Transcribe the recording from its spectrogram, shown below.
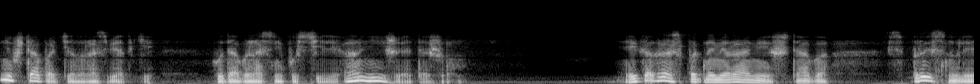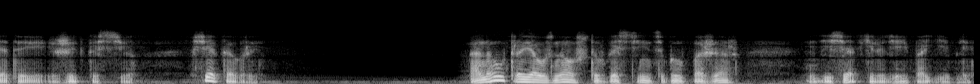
Не в штаб отдела разведки, куда бы нас не пустили, а ниже этажом. И как раз под номерами штаба спрыснули этой жидкостью все ковры. А на утро я узнал, что в гостинице был пожар, и десятки людей погибли.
